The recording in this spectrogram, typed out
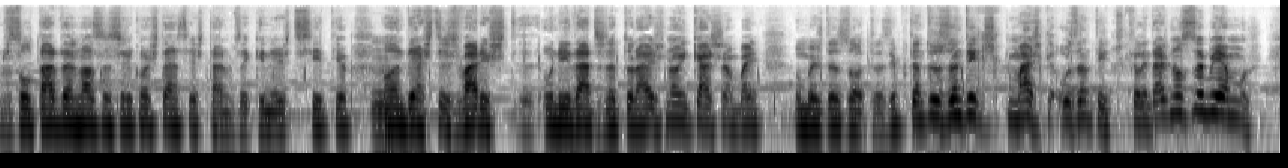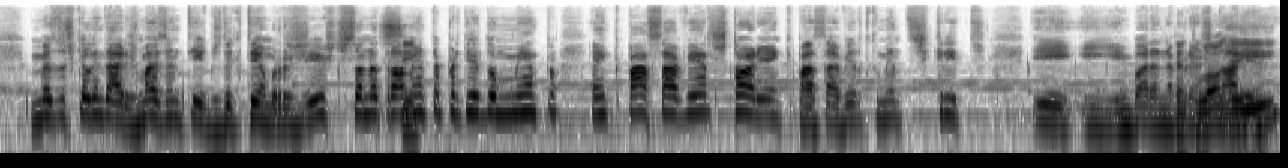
resultado das nossas circunstâncias. Estarmos aqui neste sítio uhum. onde estas várias unidades naturais não encaixam bem umas das outras. E, portanto, os antigos, mais, os antigos calendários não sabemos, mas os calendários mais antigos antigos de que temos registros são naturalmente Sim. a partir do momento em que passa a haver história, em que passa a haver documentos escritos. E, e embora na pré-história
